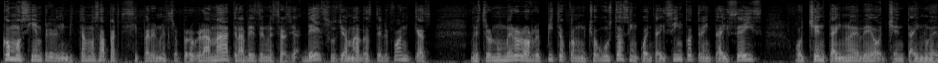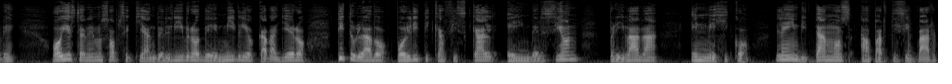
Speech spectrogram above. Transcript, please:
Como siempre, le invitamos a participar en nuestro programa a través de, nuestras, de sus llamadas telefónicas. Nuestro número, lo repito con mucho gusto, 5536 8989. Hoy estaremos obsequiando el libro de Emilio Caballero titulado Política Fiscal e Inversión Privada en México. Le invitamos a participar.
